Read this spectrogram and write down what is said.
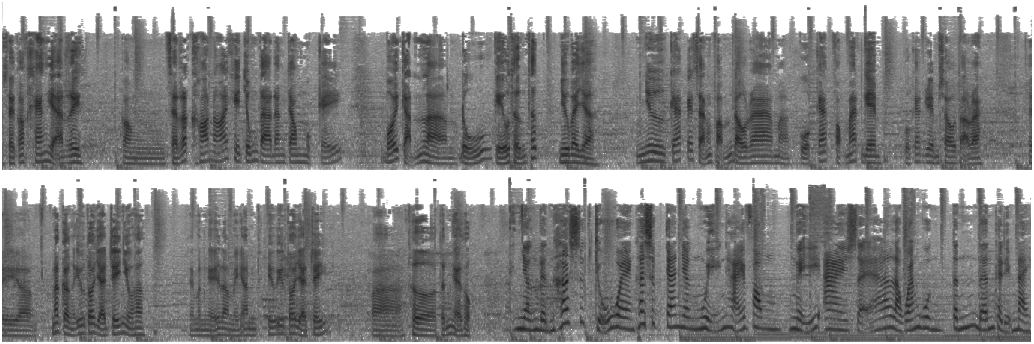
sẽ có khán giả riêng. Còn sẽ rất khó nói khi chúng ta đang trong một cái bối cảnh là đủ kiểu thưởng thức như bây giờ. Như các cái sản phẩm đầu ra mà của các format game, của các game show tạo ra. Thì ờ, nó cần yếu tố giải trí nhiều hơn. Thì mình nghĩ là mỹ anh thiếu yếu tố giải trí và thừa tính nghệ thuật nhận định hết sức chủ quan, hết sức cá nhân nguyễn hải phong nghĩ ai sẽ là quán quân tính đến thời điểm này?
